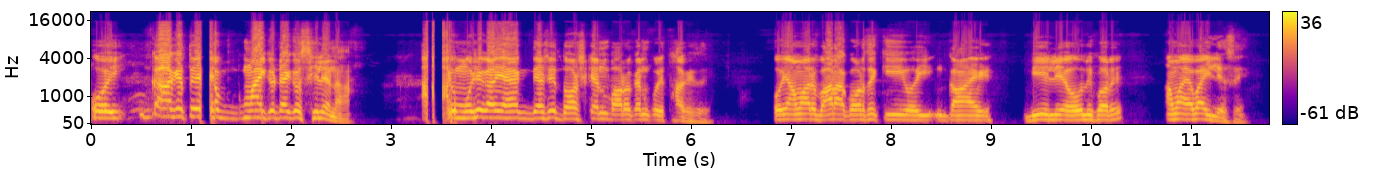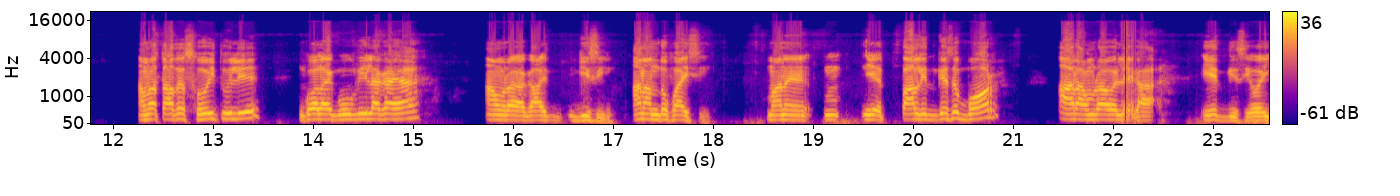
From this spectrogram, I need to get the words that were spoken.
ওই আগে তো এসব মাইকো টাইকো ছিল না। আগে মোষে গাড়ি এক দেশে দশ ক্যান বারো ক্যান করে থাকেছে। ওই আমার ভাড়া করছে কি ওই গায়ে বিয়ে লিয়ে অলি করে, আমার এবাই লেছে। আমরা তাতে সই তুলে গলায় গুগড়ি লাগায়া আমরা গাড়ি গেছি, আনন্দ পাইছি। মানে ইয়ে পালিত গেছে বর, আর আমরা ওই লেখা ইয়েত গেছি, ওই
